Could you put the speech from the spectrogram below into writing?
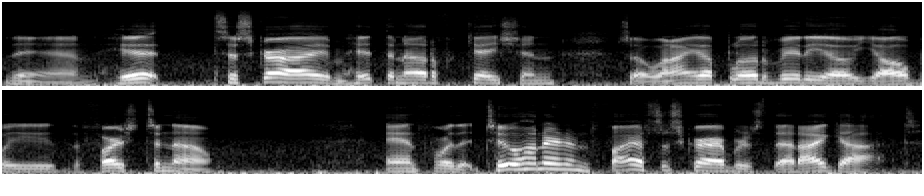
then hit subscribe and hit the notification so when I upload a video, y'all be the first to know. And for the 205 subscribers that I got,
